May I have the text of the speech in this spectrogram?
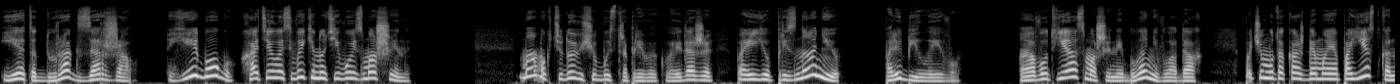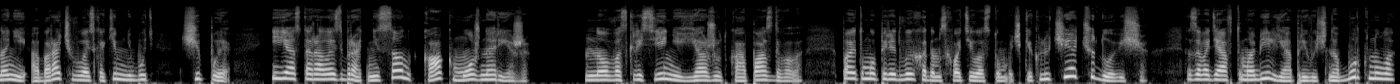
И этот дурак заржал. Ей-богу, хотелось выкинуть его из машины. Мама к чудовищу быстро привыкла, и даже по ее признанию полюбила его. А вот я с машиной была не в ладах. Почему-то каждая моя поездка на ней оборачивалась каким-нибудь ЧП, и я старалась брать Nissan как можно реже. Но в воскресенье я жутко опаздывала, поэтому перед выходом схватила с тумбочки ключи от чудовища. Заводя автомобиль, я привычно буркнула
